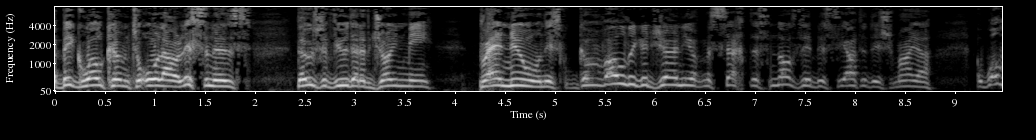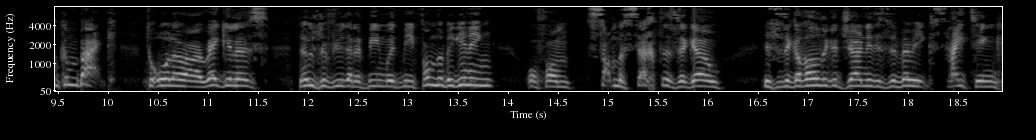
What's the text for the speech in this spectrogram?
A big welcome to all our listeners, those of you that have joined me brand new on this gewaldige journey of Masechtas Nazir B'Siyata Dishmaya. Welcome back to all of our regulars, those of you that have been with me from the beginning or from some Masechtas ago. This is a gewaldige journey. This is a very exciting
